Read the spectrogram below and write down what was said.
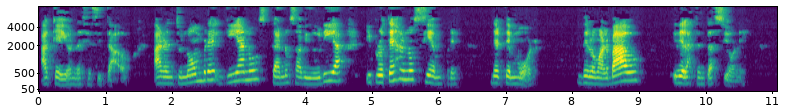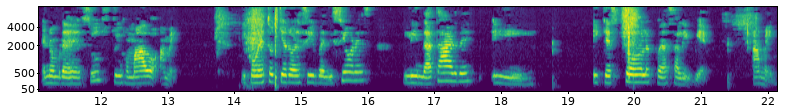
a aquellos necesitados. Ahora en tu nombre, guíanos, danos sabiduría y protéjanos siempre del temor, de lo malvado y de las tentaciones. En nombre de Jesús, tu Hijo amado. Amén. Y con esto quiero decir bendiciones, linda tarde y, y que todo les pueda salir bien. Amén.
